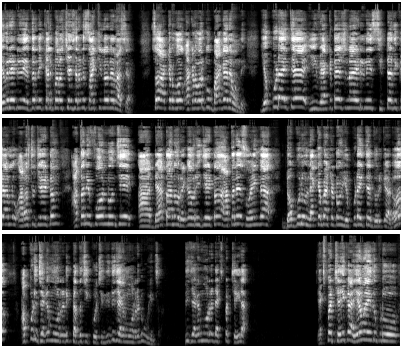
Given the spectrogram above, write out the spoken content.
చెవిరెడ్డిని ఇద్దరిని కలిపి అరెస్ట్ చేశారని సాక్షిలోనే రాశారు. సో అక్కడ అక్కడ వరకు బాగానే ఉంది. ఎప్పుడైతే ఈ వెంకటేష్ నాయుడిని సిట్ అధికారులు అరెస్టు చేయటం అతని ఫోన్ నుంచి ఆ డేటాను రికవరీ చేయటం అతనే స్వయంగా డబ్బులు లెక్క పెట్టడం ఎప్పుడైతే దొరికాడో అప్పుడు జగన్మోహన్ రెడ్డికి పెద్ద చిక్కు వచ్చింది. ఇది జగన్మోహన్ రెడ్డి ఊహించాలి. ఇది జగన్మోహన్ రెడ్డి ఎక్స్పెక్ట్ చేయలే. ఎక్స్పెక్ట్ చేయక ఏమైంది ఇప్పుడు?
